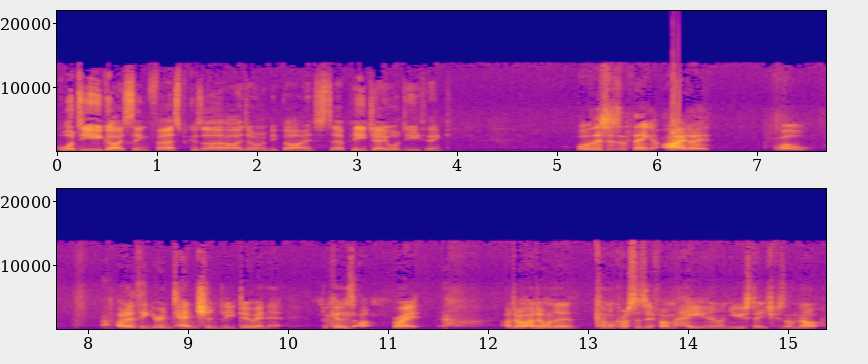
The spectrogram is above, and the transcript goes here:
what do you guys think first? Because I, I don't want to be biased. Uh, PJ, what do you think? Well, this is the thing. I don't. Well, I don't think you're intentionally doing it because, I, right. I don't. I don't want to come across as if I'm hating on Ustage because I'm not.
